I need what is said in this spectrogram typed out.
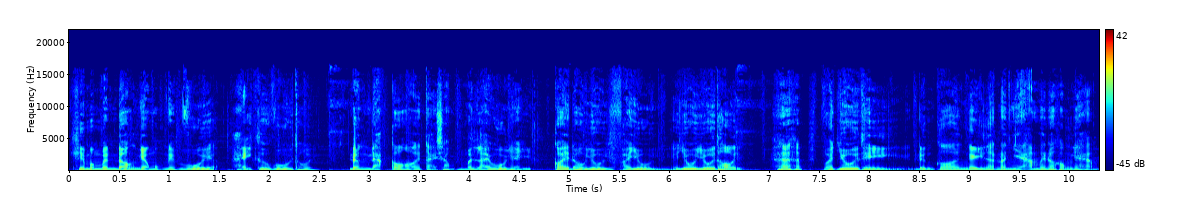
Khi mà mình đón nhận một niềm vui hãy cứ vui thôi. Đừng đặt câu hỏi tại sao mình lại vui nhỉ? Có gì đâu vui, phải vui. Vui vui thôi. Và vui thì đừng có nghĩ là nó nhảm hay nó không nhảm.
